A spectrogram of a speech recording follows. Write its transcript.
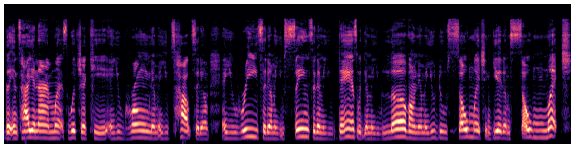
the entire nine months with your kid and you groom them and you talk to them and you read to them and you sing to them and you dance with them and you love on them and you do so much and give them so much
